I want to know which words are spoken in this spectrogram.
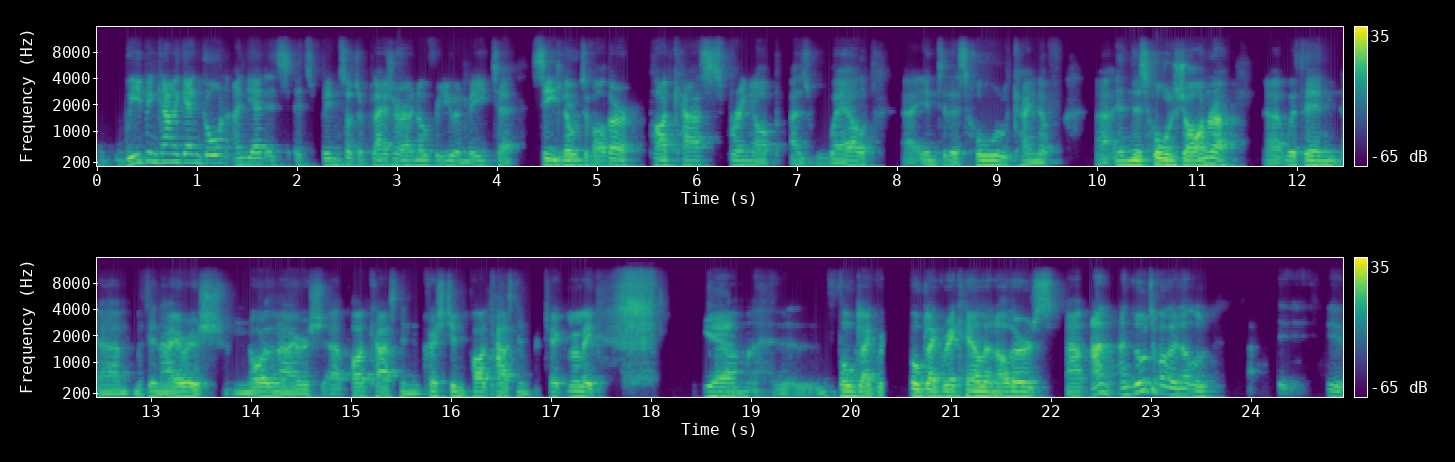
we've been kind of getting going, and yet it's it's been such a pleasure, I know, for you and me to see loads of other podcasts spring up as well uh, into this whole kind of uh, in this whole genre uh, within um, within Irish, Northern Irish uh, podcasting, Christian podcasting particularly. yeah Um, uh, folk like folk like Richhill and others, um, and and loads of other little uh,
